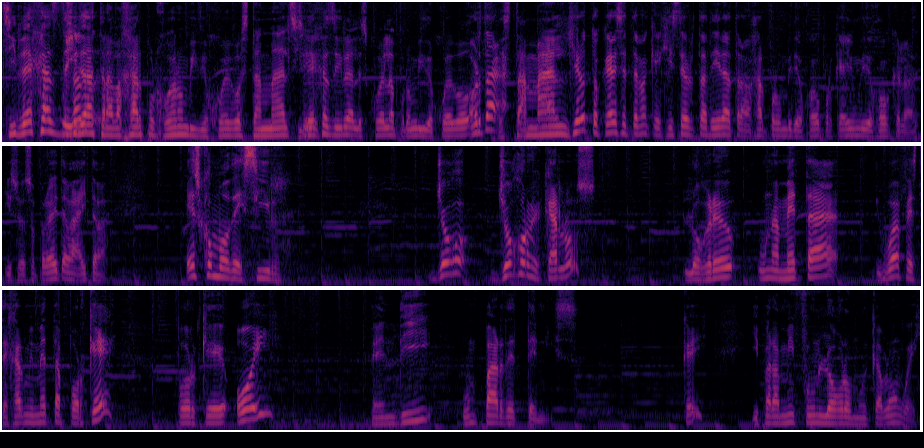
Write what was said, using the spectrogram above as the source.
Si dejas de ir a trabajar por jugar un videojuego, está mal. Si Sí. dejas de ir a la escuela por un videojuego, Ahorita- está mal. Quiero tocar ese tema que dijiste ahorita de ir a trabajar por un videojuego, porque hay un videojuego que lo hizo eso, pero ahí te va, ahí te va. Es como decir, Yo, yo, Jorge Carlos, logré una meta y voy a festejar mi meta. ¿Por qué? Porque hoy vendí un par de tenis. ¿Ok? Y para mí fue un logro muy cabrón, güey.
